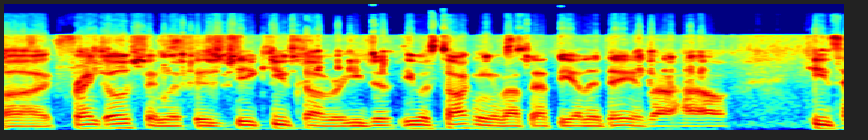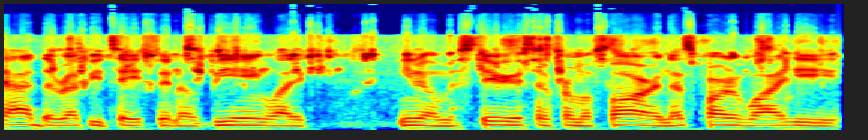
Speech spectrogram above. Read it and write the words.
Uh, Frank Ocean with his GQ cover, he just he was talking about that the other day about how he's had the reputation of being like you know, mysterious and from afar. And that's part of why he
